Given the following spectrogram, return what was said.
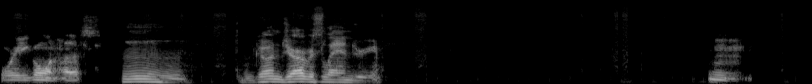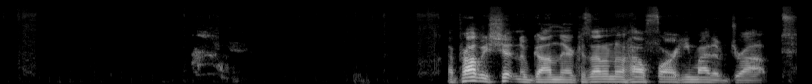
Where are you going, Huss? Hmm. I'm going Jarvis Landry. Hmm. I probably shouldn't have gone there because I don't know how far he might have dropped.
